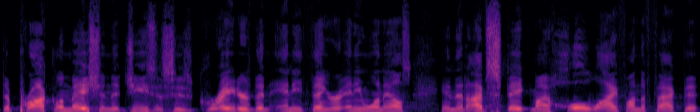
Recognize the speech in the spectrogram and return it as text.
the proclamation that Jesus is greater than anything or anyone else, and that I've staked my whole life on the fact that,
